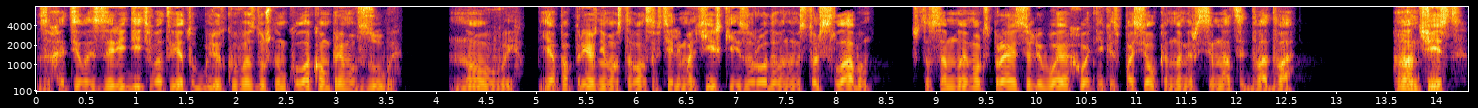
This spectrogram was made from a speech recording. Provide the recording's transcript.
Захотелось зарядить в ответ ублюдку воздушным кулаком прямо в зубы. Но, увы, я по-прежнему оставался в теле мальчишки, изуродованным и столь слабым, что со мной мог справиться любой охотник из поселка номер 1722. «Он чист»,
